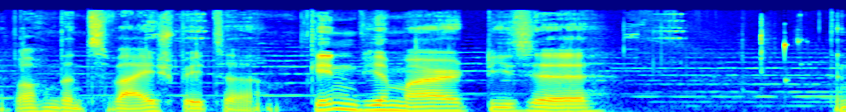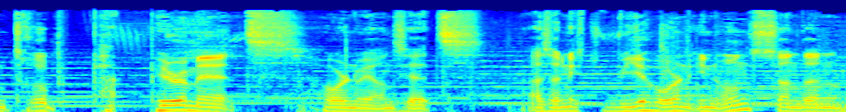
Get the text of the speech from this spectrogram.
Wir brauchen dann zwei später. Gehen wir mal diese... Den Trupp Pyramids holen wir uns jetzt. Also nicht wir holen ihn uns, sondern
